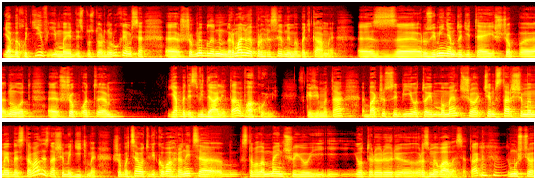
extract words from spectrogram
я би хотів, і ми десь ту сторону рухаємося, е, щоб ми були ну, нормальними прогресивними батьками е, з розумінням до дітей, щоб ну, от, щоб от я би десь в ідеалі, та, в вакуумі. Скажімо, та бачу собі той момент, що чим старшими ми би ставали з нашими дітьми, щоб оця от вікова границя ставала меншою і і, і от розмивалася, так uh-huh. тому що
